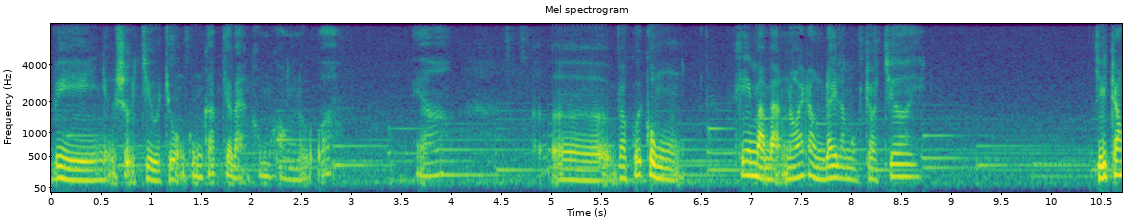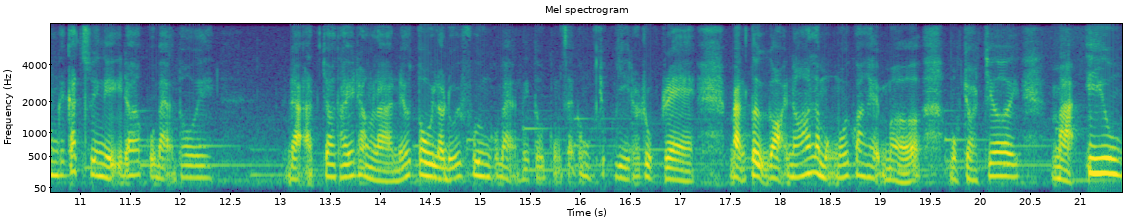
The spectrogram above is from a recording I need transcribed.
vì những sự chiều chuộng cung cấp cho bạn không còn nữa? Yeah. Ờ, và cuối cùng khi mà bạn nói rằng đây là một trò chơi chỉ trong cái cách suy nghĩ đó của bạn thôi đã cho thấy rằng là nếu tôi là đối phương của bạn thì tôi cũng sẽ có một chút gì đó rụt rè. Bạn tự gọi nó là một mối quan hệ mở một trò chơi mà yêu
